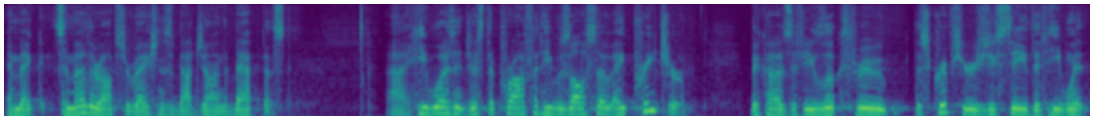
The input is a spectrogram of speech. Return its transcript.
and make some other observations about John the Baptist. Uh, he wasn't just a prophet, he was also a preacher. Because if you look through the scriptures, you see that he went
